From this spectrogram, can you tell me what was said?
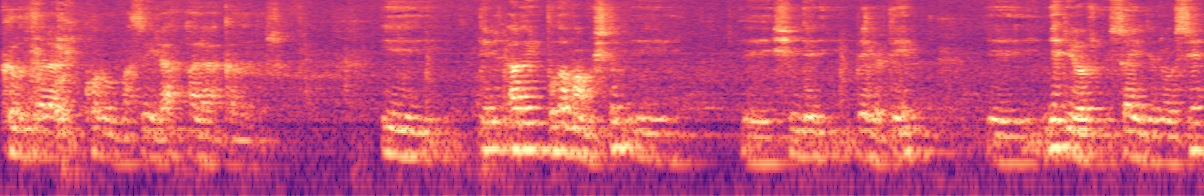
kılıklara korunmasıyla alakalıdır. E, demin arayıp bulamamıştım. E, e, şimdi belirteyim. E, ne diyor Said Nursi?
